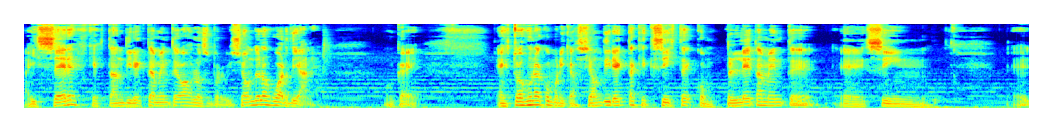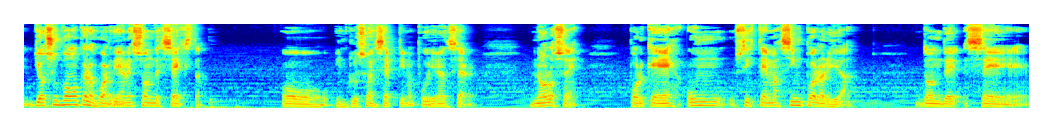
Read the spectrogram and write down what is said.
Hay seres que están directamente bajo la supervisión de los guardianes. Esto es una comunicación directa que existe completamente eh, sin, eh, yo supongo que los guardianes son de sexta. O incluso de séptima pudieran ser. No lo sé. Porque es un sistema sin polaridad. Donde se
